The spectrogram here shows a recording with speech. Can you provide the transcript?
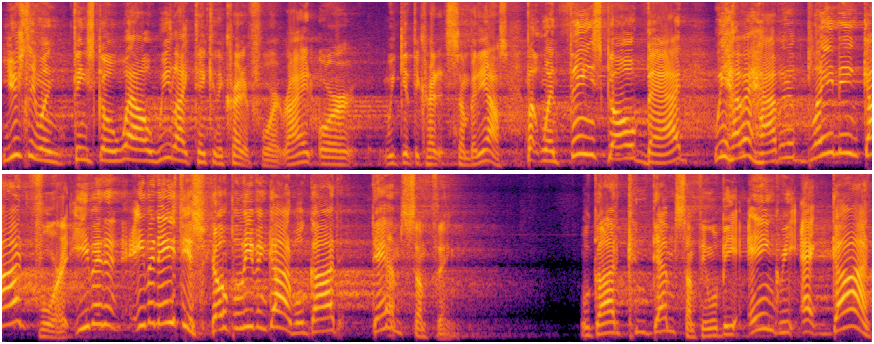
usually when things go well, we like taking the credit for it, right? Or we give the credit to somebody else. But when things go bad, we have a habit of blaming God for it. Even, even atheists don't believe in God. Will God damn something? Will God condemn something? Will be angry at God?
